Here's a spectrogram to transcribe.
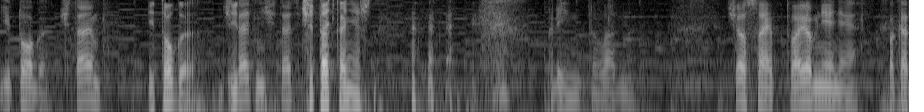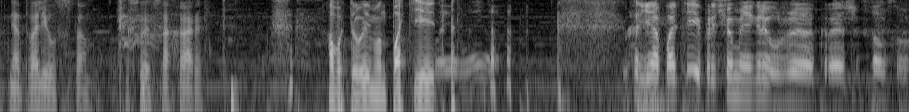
Итога. Читаем? Итога? Читать, И... не читать? Читать, конечно. Принято, ладно. Че, Сайп, твое мнение, пока ты не отвалился там со своей Сахары? А в это время он потеет. Я потею, причем я говорю, уже краешек солнца уже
